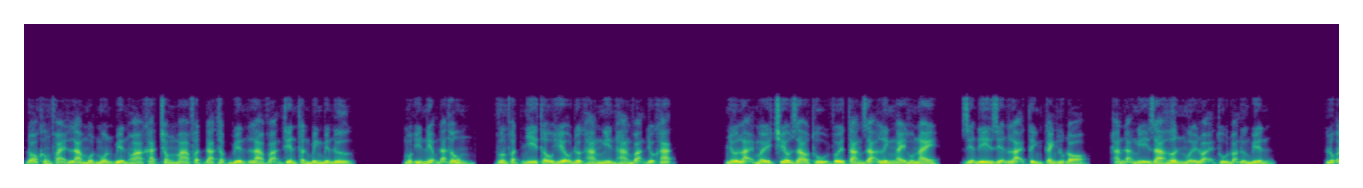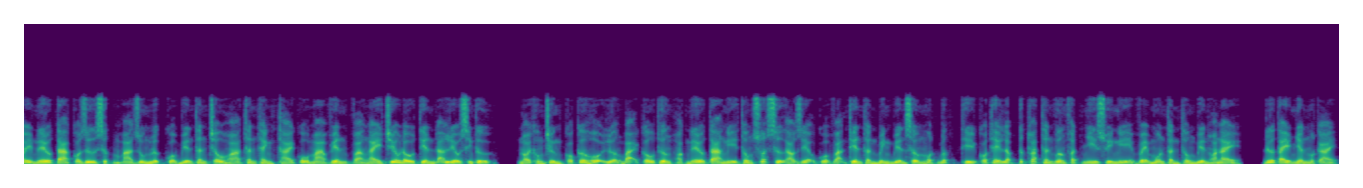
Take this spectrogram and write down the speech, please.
Đó không phải là một môn biến hóa khác trong ma phật đà thập biến là vạn thiên thần binh biến ư. Một ý niệm đã thông, vương phật nhi thấu hiểu được hàng nghìn hàng vạn điều khác. Nhớ lại mấy chiêu giao thủ với tàng dạ linh ngày hôm nay, diễn đi diễn lại tình cảnh lúc đó, hắn đã nghĩ ra hơn mười loại thủ đoạn đương biến. Lúc ấy nếu ta có dư sức mà dùng lực của biến thân châu hóa thân thành thái cổ ma viên và ngày chiêu đầu tiên đã liều sinh tử nói không chừng có cơ hội lưỡng bại câu thương hoặc nếu ta nghĩ thông suốt sự hào diệu của vạn thiên thần binh biến sớm một bước thì có thể lập tức thoát thân vương phật nhi suy nghĩ về môn thần thông biến hóa này, đưa tay nhấn một cái,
